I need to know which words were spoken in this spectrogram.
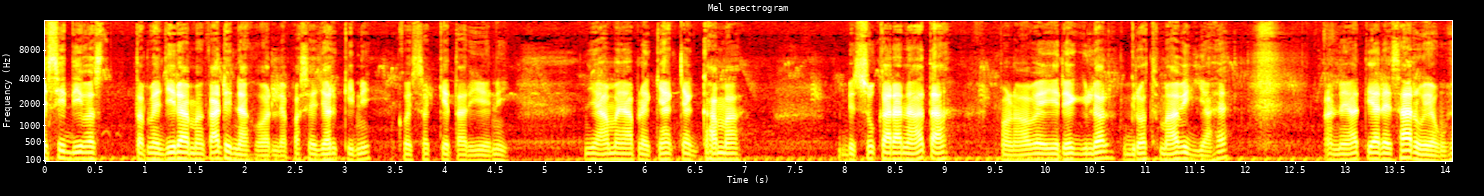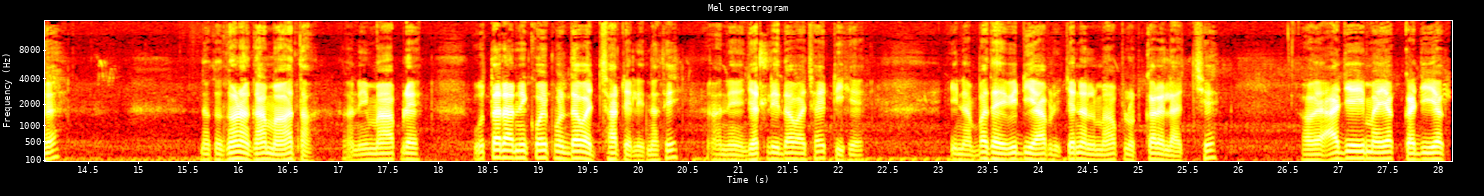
એંસી દિવસ તમે જીરામાં કાઢી નાખો એટલે પછી ઝરકીની કોઈ શક્યતા રહીએ નહીં. જે આમાં આપણે ક્યાંક ક્યાંક ઘામાં સુકારાના હતા, પણ હવે એ રેગ્યુલર ગ્રોથમાં આવી ગયા છે અને અત્યારે સારું એવું છે નકર ઘણા ગામમાં હતા અને એમાં આપણે ઉતારાની કોઈ પણ દવા છાંટેલી નથી અને જેટલી દવા છાંટી છે, એના બધા વીડિયો આપણી ચેનલમાં અપલોડ કરેલા જ છે. હવે આજે એમાં એક હજી એક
